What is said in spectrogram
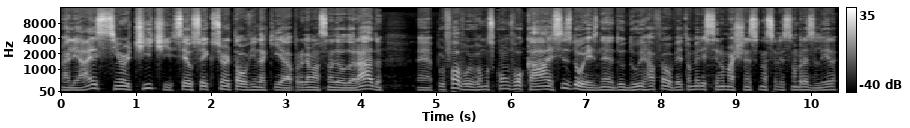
Aliás, senhor Tite, se eu sei que o senhor está ouvindo aqui a programação do Eldorado, é, por favor, vamos convocar esses dois, né? Dudu e Rafael Veiga estão merecendo uma chance na seleção brasileira,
